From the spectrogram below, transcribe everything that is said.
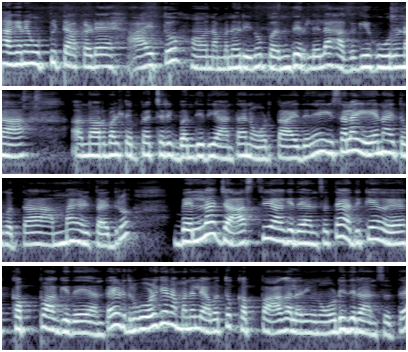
ಹಾಗೆಯೇ ಉಪ್ಪಿಟ್ಟು ಆ ಕಡೆ ಆಯಿತು. ನಮ್ಮ ಮನೆಯವ್ರು ಇನ್ನೂ ಬಂದಿರಲಿಲ್ಲ. ಹಾಗಾಗಿ ಹೂರಣ ನಾರ್ಮಲ್ ಟೆಂಪ್ರೇಚರಿಗೆ ಬಂದಿದೆಯಾ ಅಂತ ನೋಡ್ತಾ ಇದ್ದೀನಿ. ಈ ಸಲ ಏನಾಯಿತು ಗೊತ್ತಾ? ಅಮ್ಮ ಹೇಳ್ತಾಯಿದ್ರು ಬೆಲ್ಲ ಜಾಸ್ತಿ ಆಗಿದೆ ಅನಿಸುತ್ತೆ, ಅದಕ್ಕೆ ಕಪ್ಪಾಗಿದೆ ಅಂತ ಹೇಳಿದ್ರು. ಹೋಳಿಗೆ ನಮ್ಮ ಮನೇಲಿ ಯಾವತ್ತೂ ಕಪ್ಪಾಗಲ್ಲ, ನೀವು ನೋಡಿದ್ದೀರಾ ಅನಿಸುತ್ತೆ.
